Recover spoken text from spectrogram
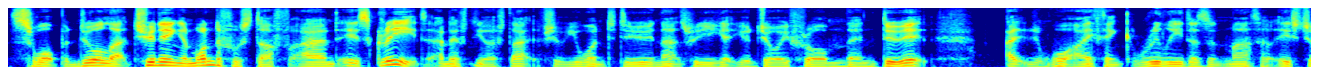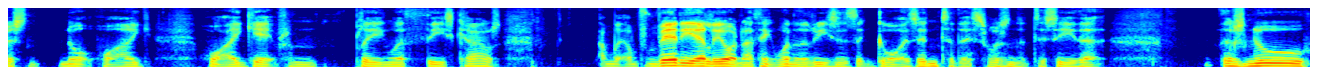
swap and do all that tuning and wonderful stuff, and it's great. And if you know if that's what you want to do and that's where you get your joy from, then do it. I, what I think really doesn't matter. It's just not what I what I get from playing with these cars. Very early on, I think one of the reasons that got us into this wasn't it to see that there's no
